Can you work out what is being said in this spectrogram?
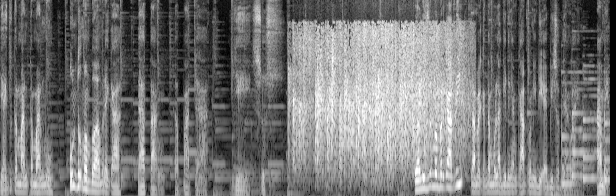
yaitu teman-temanmu untuk membawa mereka datang kepada Yesus. Tuhan Yesus memberkati. Sampai ketemu lagi dengan Kak Tony di episode yang lain. Amin.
